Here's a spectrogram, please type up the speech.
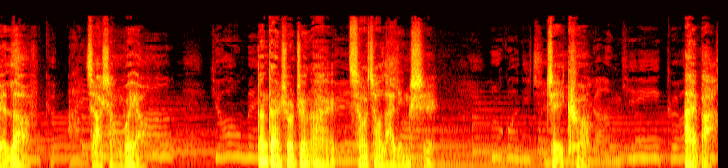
给 love 加上 will，当感受真爱悄悄来临时，这一刻，爱吧。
